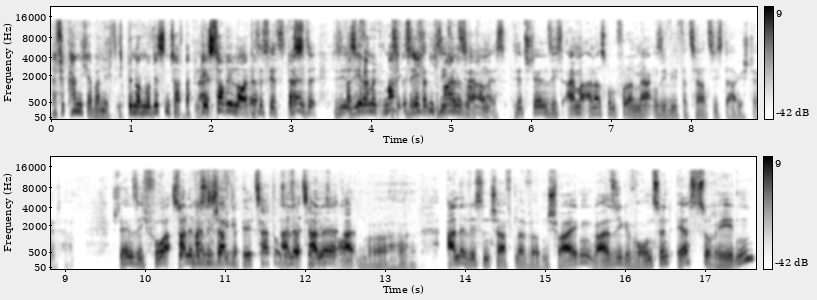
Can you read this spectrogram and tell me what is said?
dafür kann ich aber nichts. Ich bin doch nur Wissenschaftler. hey, sorry, Leute. Das ist jetzt, das, nein, Sie- was Sie- ihr damit macht, Sie- ist echt nicht meine Sache. Es. Jetzt stellen Sie es einmal andersrum vor, dann merken Sie, wie verzerrt Sie es dargestellt haben. Stellen Sie sich vor, So, alle Wissenschaftler? So alle, alle, alle, alle Wissenschaftler würden schweigen, weil sie gewohnt sind, erst zu reden,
